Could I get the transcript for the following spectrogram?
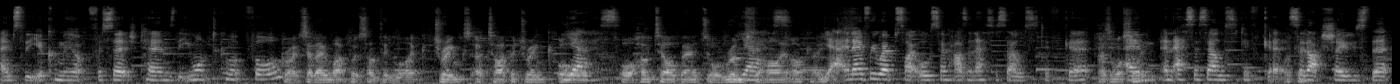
um, so that you're coming up for search terms that you want to come up for. Great, so they might put something like drinks, a type of drink, or, Yes. or hotel beds, or rooms Yes. for hire. Okay. Yeah, and every website also has an SSL certificate. Has what, sorry? Um, an SSL certificate, Okay. so that shows that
